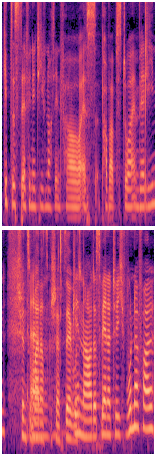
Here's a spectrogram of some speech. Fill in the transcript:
gibt es definitiv noch den VHS Pop-Up Store in Berlin. Schön zum ähm, Weihnachtsgeschäft, sehr gut. Genau, das wäre natürlich wundervoll.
